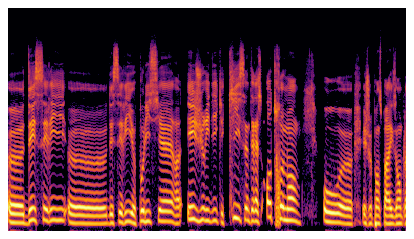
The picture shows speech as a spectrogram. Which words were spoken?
euh, des séries, euh, des séries policières et juridiques qui s'intéressent autrement euh, et je pense par exemple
